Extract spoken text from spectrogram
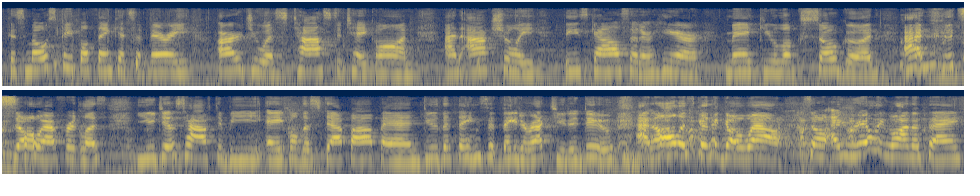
because most people think it's a very arduous task to take on and actually these gals that are here make you look so good and it's so effortless. You just have to be able to step up and do the things that they direct you to do and all is going to go well. So I really want to thank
